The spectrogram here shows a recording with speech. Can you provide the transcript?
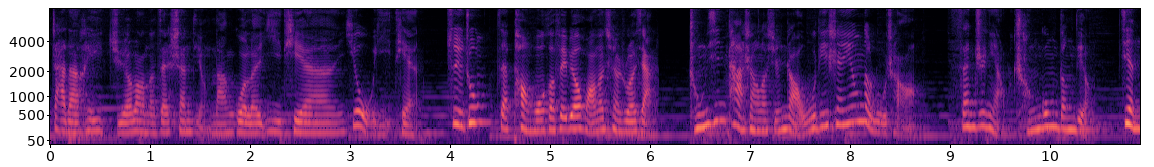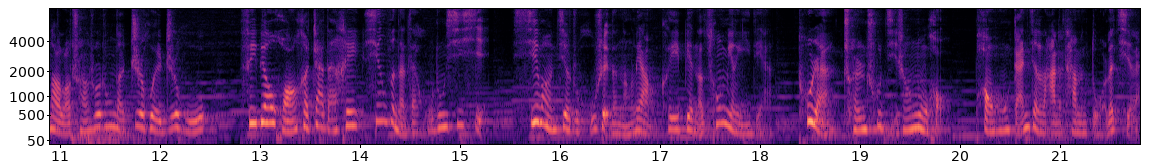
炸弹黑绝望地在山顶难过了一天又一天，最终在胖红和飞镖皇的劝说下，重新踏上了寻找无敌神鹰的路程。三只鸟成功登顶，见到了传说中的智慧之湖。飞镖皇和炸弹黑兴奋地在湖中嬉戏，希望借助湖水的能量可以变得聪明一点。突然传出几声怒吼，胖红赶紧拉着他们躲了起来。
